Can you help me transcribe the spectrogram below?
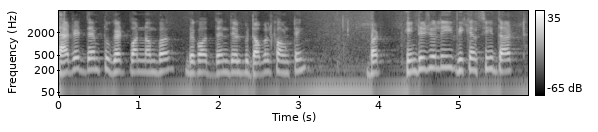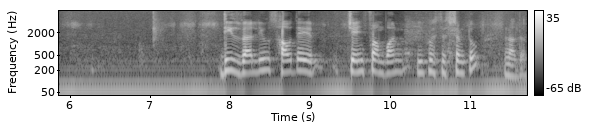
added them to get one number because then there will be double counting. But individually, we can see that these values, how they change from one ecosystem to another.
